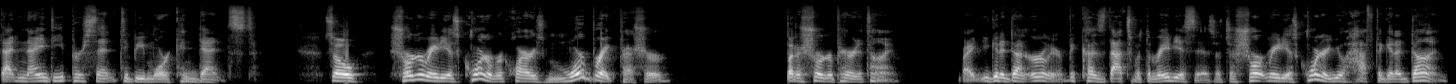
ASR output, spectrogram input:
that 90% to be more condensed. So shorter radius corner requires more brake pressure, but a shorter period of time right? You get it done earlier because that's what the radius is. It's a short radius corner, you have to get it done.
